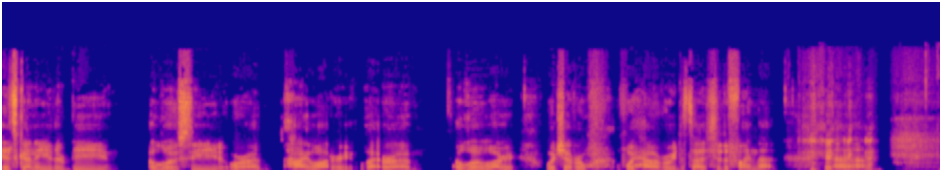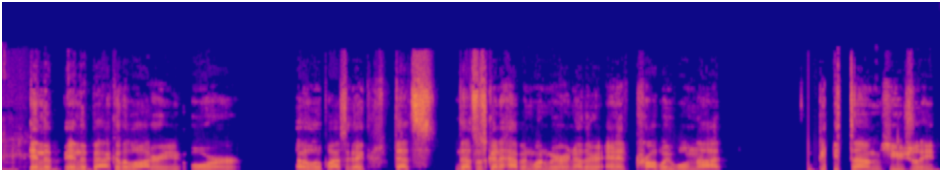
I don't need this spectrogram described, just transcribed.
it's going to either be a low seed or a high lottery or a, a low lottery, whichever, however we decide to define that, um, in the in the back of the lottery or a low plastic. Like that's that's what's going to happen one way or another, and it probably will not be some hugely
